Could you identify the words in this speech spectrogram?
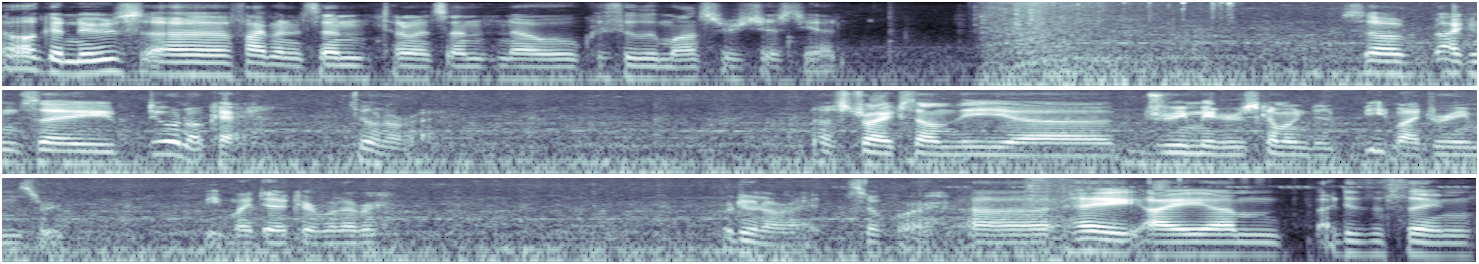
Oh, good news. Uh, five minutes in, ten minutes in, no Cthulhu monsters just yet. So I can say, doing okay. Doing alright. No strikes on the uh, dream eaters coming to eat my dreams or eat my dick or whatever. We're doing alright so far. Uh, hey, I, um, I did the thing.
